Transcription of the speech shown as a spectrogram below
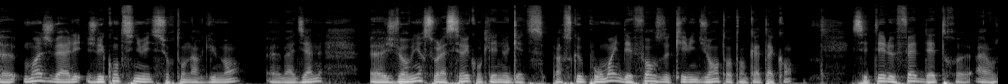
Euh, moi, je vais aller, je vais continuer sur ton argument, Madiane. Je vais revenir sur la série contre les Nuggets parce que pour moi, une des forces de Kevin Durant en tant qu'attaquant, c'était le fait d'être, euh, alors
